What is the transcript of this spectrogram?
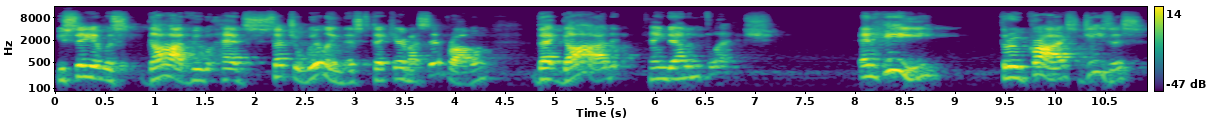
You see, it was God who had such a willingness to take care of my sin problem that God came down in flesh. And He, through Christ, Jesus,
